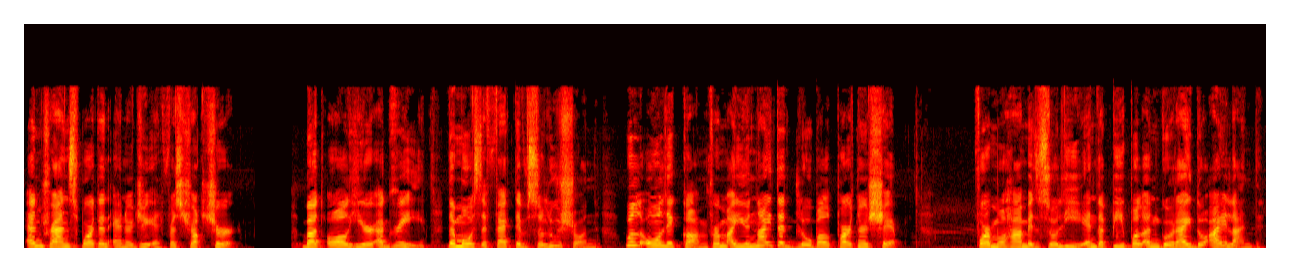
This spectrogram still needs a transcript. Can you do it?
and transport and energy infrastructure. But all here agree the most effective solution will only come from a united global partnership. For Mohamed Zoli and the people on Guraidhoo Island,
